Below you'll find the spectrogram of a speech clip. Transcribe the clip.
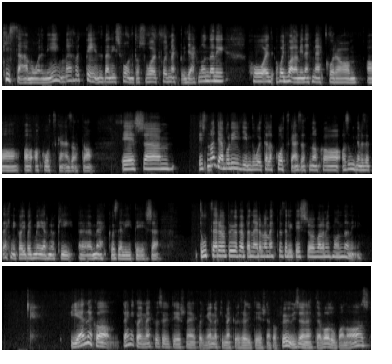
kiszámolni, mert hogy pénzben is fontos volt, hogy meg tudják mondani, hogy, hogy valaminek mekkora a, a, a kockázata. És, és nagyjából így indult el a kockázatnak a, az úgynevezett technikai vagy mérnöki megközelítése. Tudsz erről bővebben erről a megközelítésről valamit mondani? Ugye ennek a technikai megközelítésnek, vagy mérnöki megközelítésnek a fő üzenete valóban az,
